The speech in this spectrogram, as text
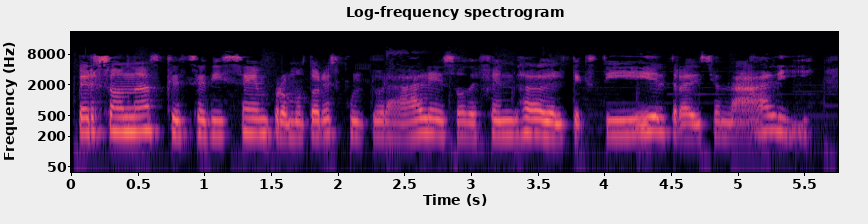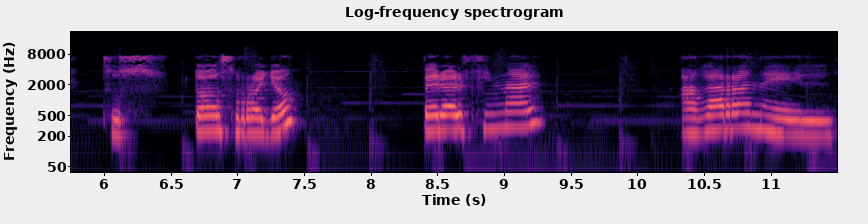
personas que se dicen promotores culturales o defensa del textil tradicional y sus, todo su rollo, pero al final agarran el,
